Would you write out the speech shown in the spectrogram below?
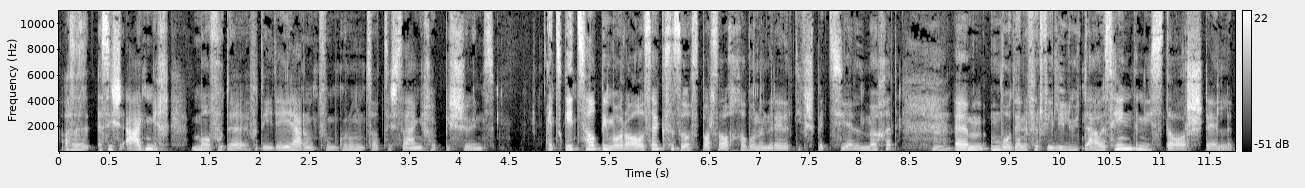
Also es ist eigentlich mal von der, von der Idee her und vom Grundsatz ist es eigentlich etwas Schönes. Jetzt gibt es halt beim Moralsex so ein paar Sachen, die ihn relativ speziell machen mhm. ähm, und die dann für viele Leute auch ein Hindernis darstellen.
